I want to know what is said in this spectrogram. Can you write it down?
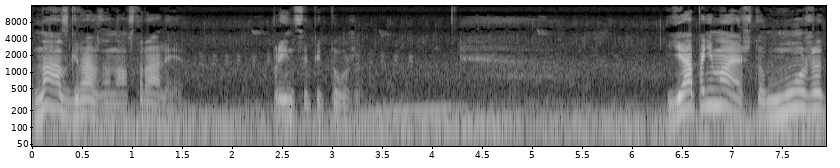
нас, граждан Австралии, в принципе, тоже. Я понимаю, что может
